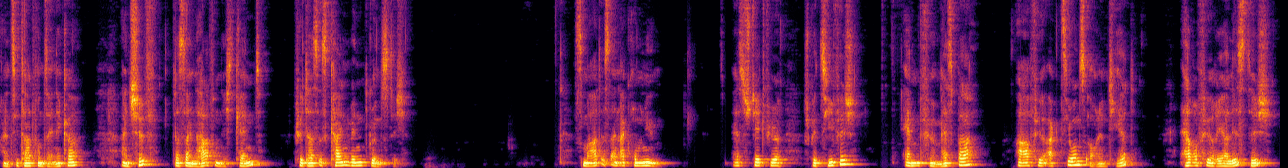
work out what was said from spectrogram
Ein Zitat von Seneca. Ein Schiff, das seinen Hafen nicht kennt, für das ist kein Wind günstig. SMART ist ein Akronym. S steht für spezifisch, M für messbar, A für aktionsorientiert, R für realistisch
